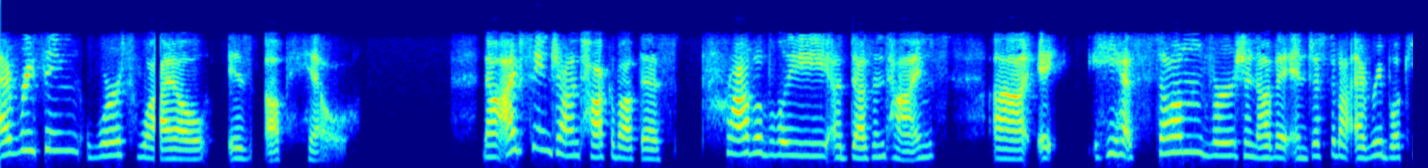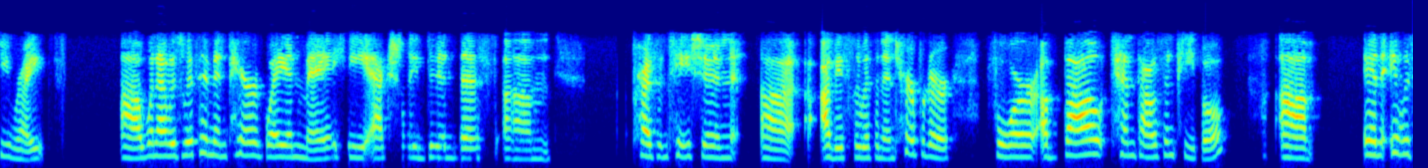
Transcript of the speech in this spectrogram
everything worthwhile is uphill. Now, I've seen John talk about this probably a dozen times. Uh, it, he has some version of it in just about every book he writes. Uh, when I was with him in Paraguay in May, he actually did this um, presentation, uh, obviously with an interpreter, for about 10,000 people. Um, and it was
